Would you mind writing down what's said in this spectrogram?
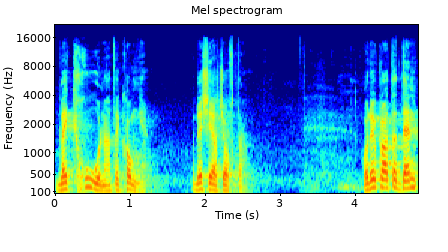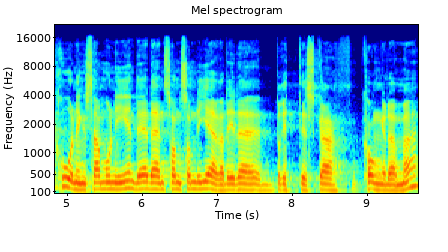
ble krona til konge. Og Det skjer ikke ofte. Og det er jo klart at Den kroningsseremonien det er den sånn som de gjør det i det britiske kongedømmet.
